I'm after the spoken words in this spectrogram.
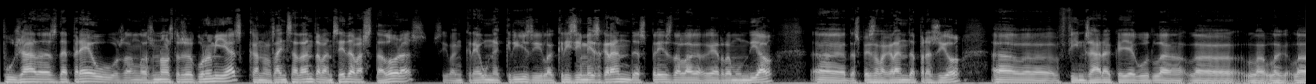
pujades de preus en les nostres economies, que en els anys 70 van ser devastadores, o sigui, van crear una crisi, la crisi més gran després de la Guerra Mundial, eh, després de la Gran Depressió, eh, fins ara que hi ha hagut la, la, la, la,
